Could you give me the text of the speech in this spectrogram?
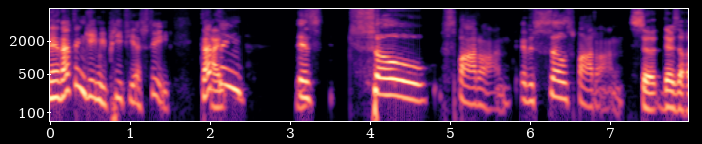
Man, that thing gave me PTSD. That I- thing is so spot on. It is so spot on. So there's a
